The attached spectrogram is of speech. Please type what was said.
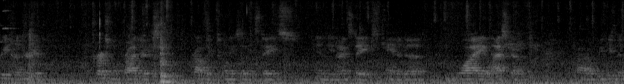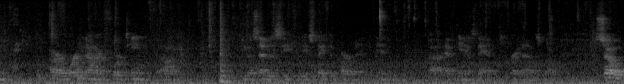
three hundred correctional projects, in probably twenty-seven states in the United States, Canada, Hawaii, Alaska. Uh, we- We've been, are working on our fourteenth um, US Embassy for the State Department in uh, Afghanistan right now as well. So,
